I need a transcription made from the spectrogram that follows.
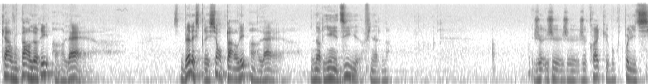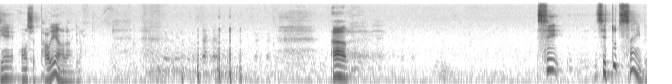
Car vous parlerez en l'air une belle expression, parler en l'air, ne rien dire finalement. Je, crois que beaucoup de politiciens ont se parlé en langue. Euh, c'est tout simple.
